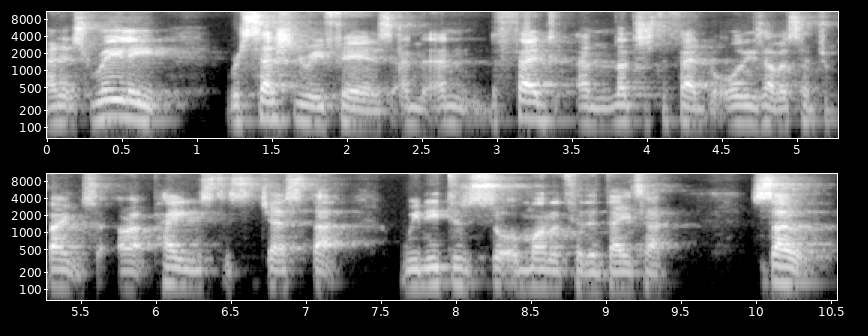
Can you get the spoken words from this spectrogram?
and it's really recessionary fears, and, and the Fed, and not just the Fed, but all these other central banks are at pains to suggest that we need to sort of monitor the data. So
